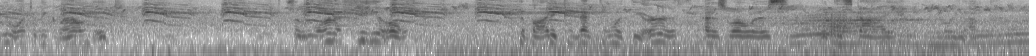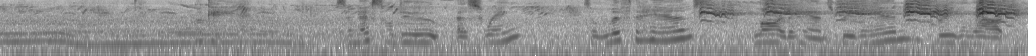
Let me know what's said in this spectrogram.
we want to be grounded. So we want to feel the body connecting with the earth as well as with the sky going up. Okay, so next we'll do a swing. So lift the hands, lower the hands, breathing in, breathing out.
